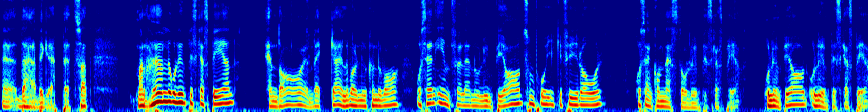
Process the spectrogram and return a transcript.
eh, det här begreppet. Så att man höll olympiska spel en dag, en vecka eller vad det nu kunde vara. Och sen inföll en olympiad som pågick i fyra år. Och sen kom nästa olympiska spel. Olympiad, olympiska spel.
